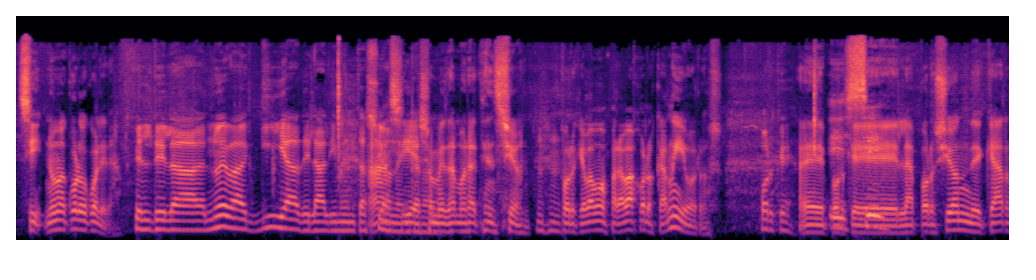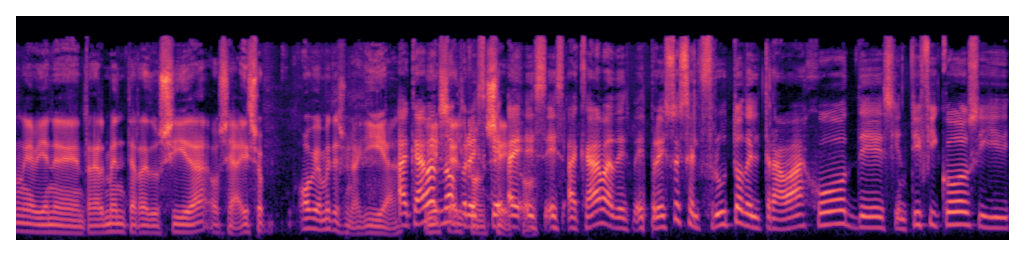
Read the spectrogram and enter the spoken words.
Sí, no me acuerdo cuál era. el de la nueva guía de la alimentación. Ah, en eso me llamó la atención, porque vamos para abajo los carnívoros. ¿Por qué? Eh, porque sí. la porción de carne viene realmente reducida. O sea, eso obviamente es una guía. Acaba, es no, pero es que es, es- acaba de, pero eso es el fruto del trabajo de científicos y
